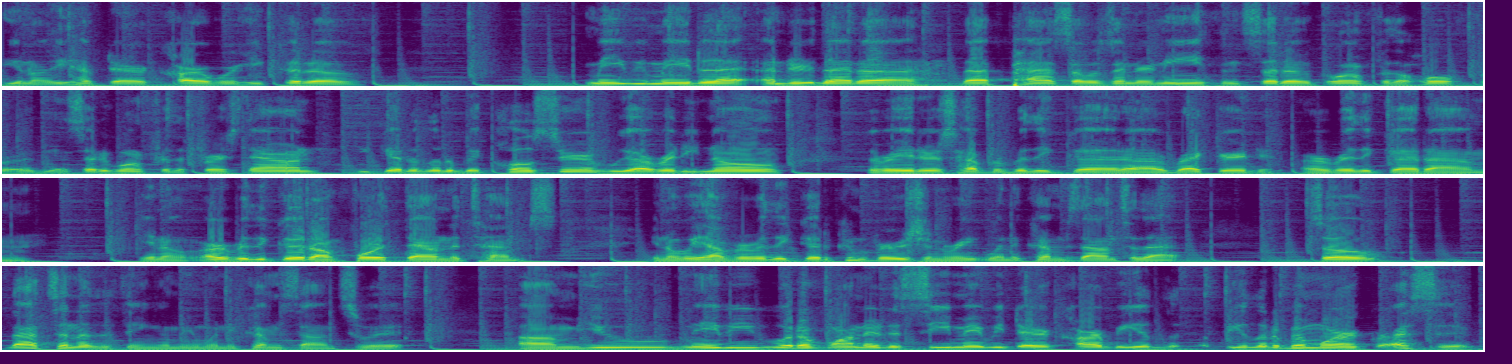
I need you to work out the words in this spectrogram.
you know you have Derek Carr, where he could have maybe made that under that uh that pass that was underneath instead of going for the whole for, instead of going for the first down. You get a little bit closer. We already know the raiders have a really good uh, record or really good um you know are really good on fourth down attempts. You know we have a really good conversion rate when it comes down to that. So that's another thing i mean when it comes down to it. Um, you maybe would have wanted to see maybe Derek Carr be be a little bit more aggressive.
